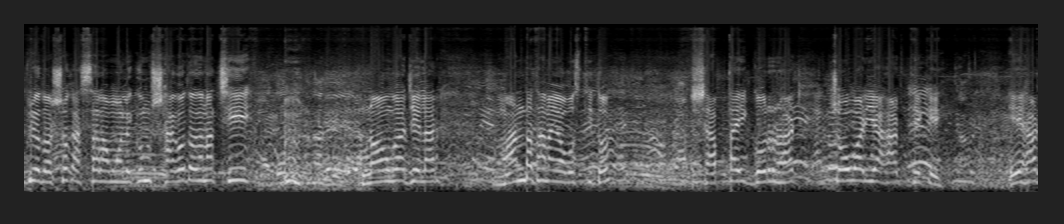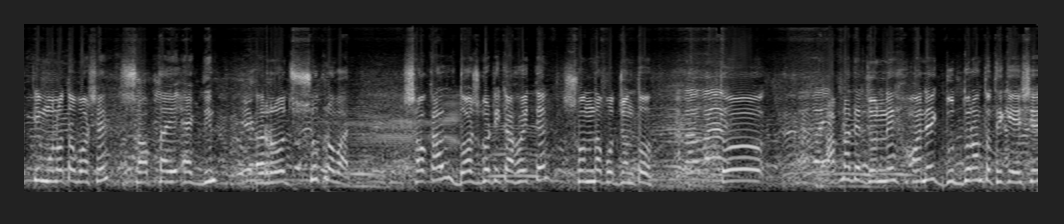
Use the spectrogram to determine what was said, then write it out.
সুপ্রিয় দর্শক আসসালামু আলাইকুম। স্বাগত জানাচ্ছি নওগাঁ জেলার মান্দা থানায় অবস্থিত সাপ্তাহিক গরুর হাট চৌবাড়িয়া হাট থেকে। এ হাটটি মূলত বসে সপ্তাহে একদিন, রোজ শুক্রবার। সকাল দশ ঘটিকা হইতে সন্ধ্যা পর্যন্ত। তো আপনাদের জন্য অনেক দূর দূরান্ত থেকে এসে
